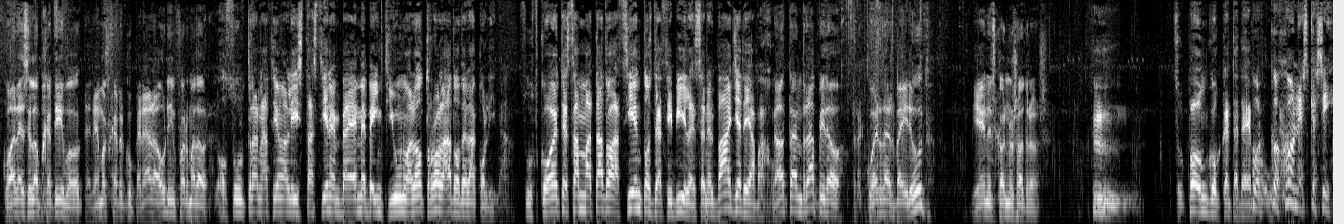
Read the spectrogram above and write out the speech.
¿Cuál es el objetivo? Tenemos que recuperar a un informador. Los ultranacionalistas tienen BM-21 al otro lado de la colina. Sus cohetes han matado a cientos de civiles en el valle de abajo. No tan rápido. ¿Recuerdas Beirut? Vienes con nosotros. Supongo que te debo. Por una. cojones que sí.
